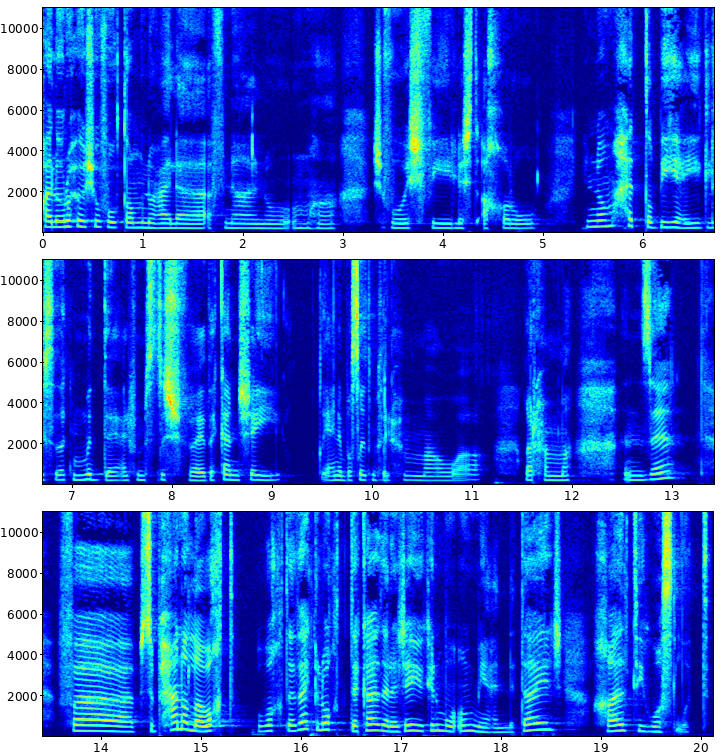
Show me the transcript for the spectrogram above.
قالوا روحوا شوفوا طمنوا على أفنان وأمها شوفوا إيش فيه ليش تأخروا. إنه ما حد طبيعي يجلس ذاك مدة يعني في المستشفى إذا كان شيء يعني بسيط مثل حمى وغير حمى. إنزين. فسبحان الله وقت وقت ذاك الوقت الدكاترة جاي يكلموا أمي عن نتائج خالتي وصلت.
